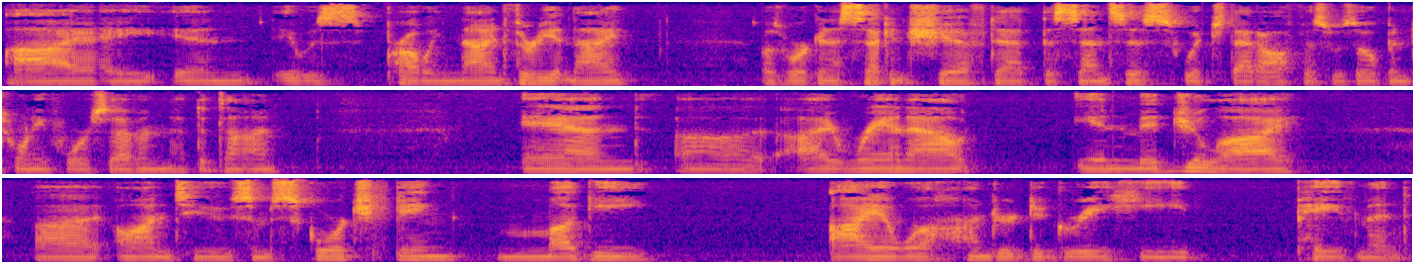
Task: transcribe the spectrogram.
I, in, it was probably 9.30 at night. I was working a second shift at the census, which that office was open 24-7 at the time. And, uh, I ran out in mid-July uh, onto some scorching, muggy Iowa 100 degree heat pavement,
